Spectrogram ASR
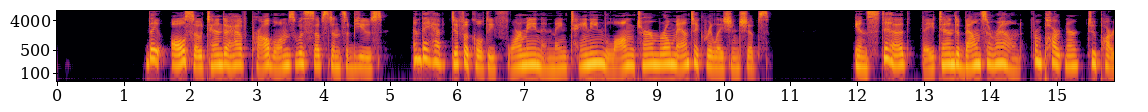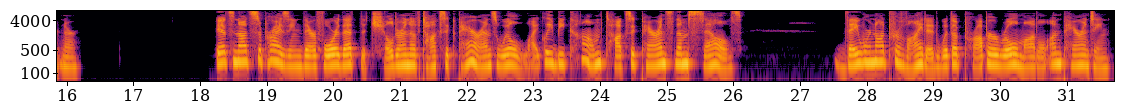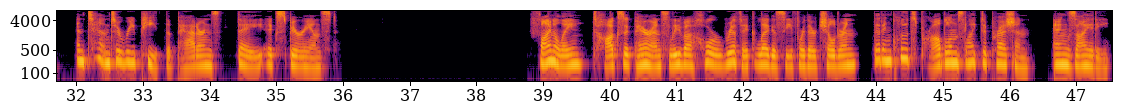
They also tend to have problems with substance abuse and they have difficulty forming and maintaining long term romantic relationships. Instead, they tend to bounce around from partner to partner. It's not surprising, therefore, that the children of toxic parents will likely become toxic parents themselves. They were not provided with a proper role model on parenting and tend to repeat the patterns they experienced. Finally, toxic parents leave a horrific legacy for their children that includes problems like depression, anxiety,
